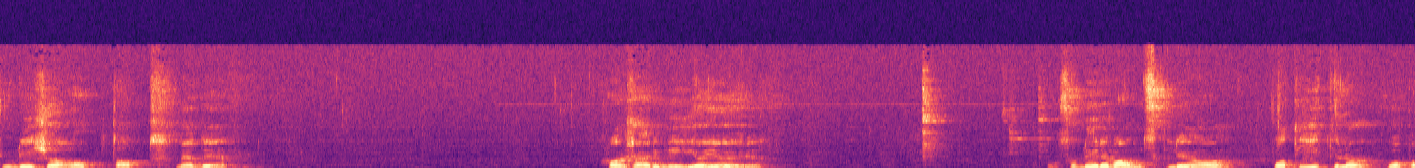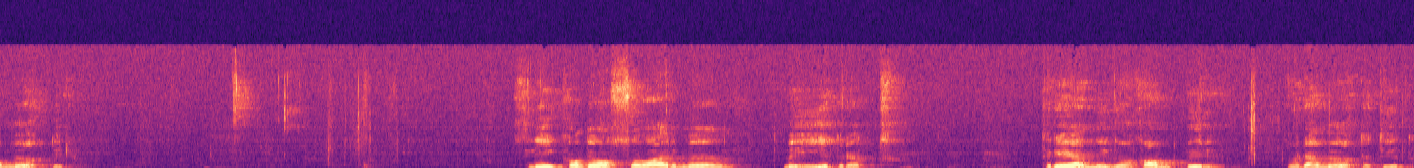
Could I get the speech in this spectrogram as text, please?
Du blir ikke opptatt med det. Kanskje er det mye å gjøre. Og så blir det vanskelig å få tid til å gå på møter. Slik kan det også være med, med idrett, trening og kamper når det er møtetid.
